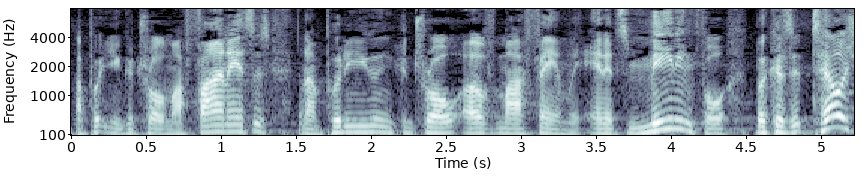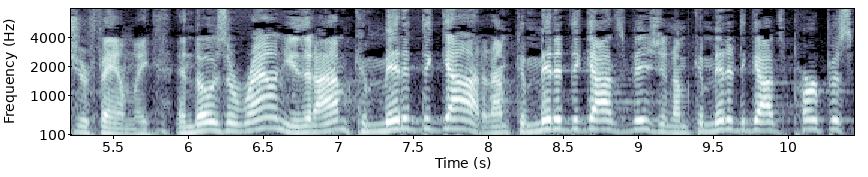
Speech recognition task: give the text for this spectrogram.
I put you in control of my finances, and I'm putting you in control of my family. And it's meaningful because it tells your family and those around you that I'm committed to God and I'm committed to God's vision, I'm committed to God's purpose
